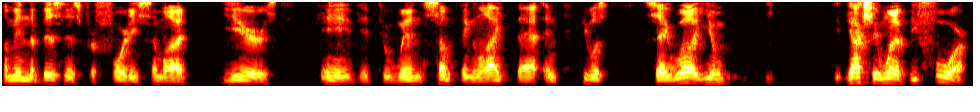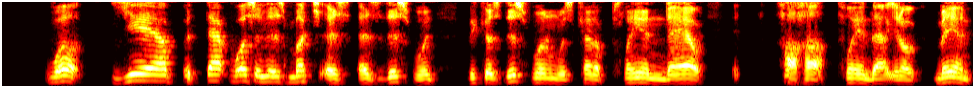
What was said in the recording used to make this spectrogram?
I'm in the business for 40 some odd years eh, okay, to win something like that. And people say, well, you, you actually won it before. Well, yeah, but that wasn't as much as, as this one because this one was kind of planned out. Ha ha, planned out. You know, man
